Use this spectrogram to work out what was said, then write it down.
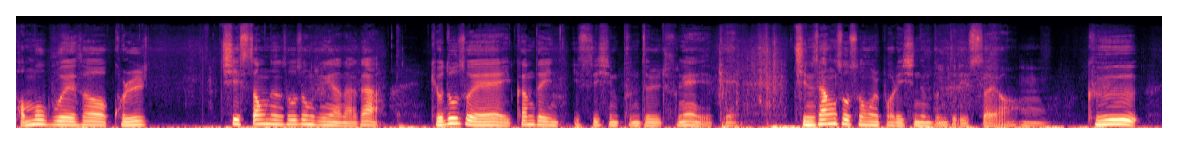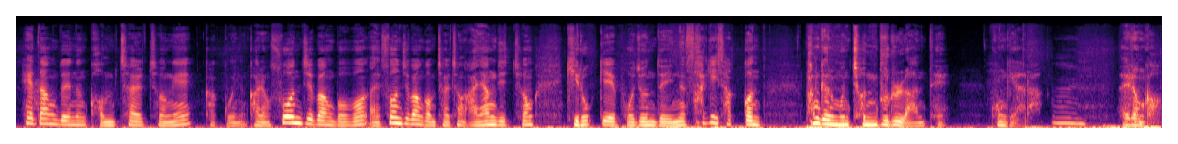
법무부에서 골치 썩는 소송 중에 하나가 교도소에 입감돼 있- 있으신 분들 중에 이렇게 진상 소송을 벌이시는 분들이 있어요. 음. 그 해당되는 검찰청에 갖고 있는 가령 수원지방법원 아니 수원지방검찰청 안양지청 기록기에 보존돼 있는 사기 사건 판결문 전부를 나한테 공개하라 음. 이런 거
